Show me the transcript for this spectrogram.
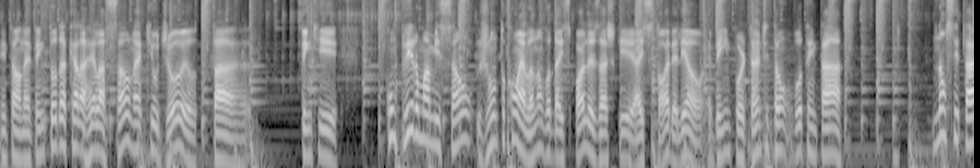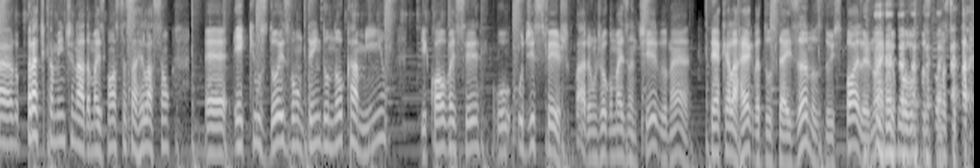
então, né, tem toda aquela relação, né, que o Joel tá tem que cumprir uma missão junto com ela. não vou dar spoilers, acho que a história ali ó, é bem importante, então vou tentar não citar praticamente nada, mas mostra essa relação é, em que os dois vão tendo no caminho e qual vai ser o, o, desfecho. Claro, é um jogo mais antigo, né? Tem aquela regra dos 10 anos do spoiler, não é? Que o povo costuma citar.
